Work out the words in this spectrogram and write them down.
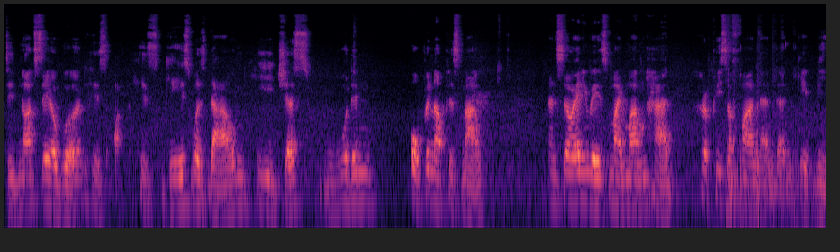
did not say a word. His his gaze was down. He just wouldn't open up his mouth. And so, anyways, my mom had her piece of fun and then gave me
